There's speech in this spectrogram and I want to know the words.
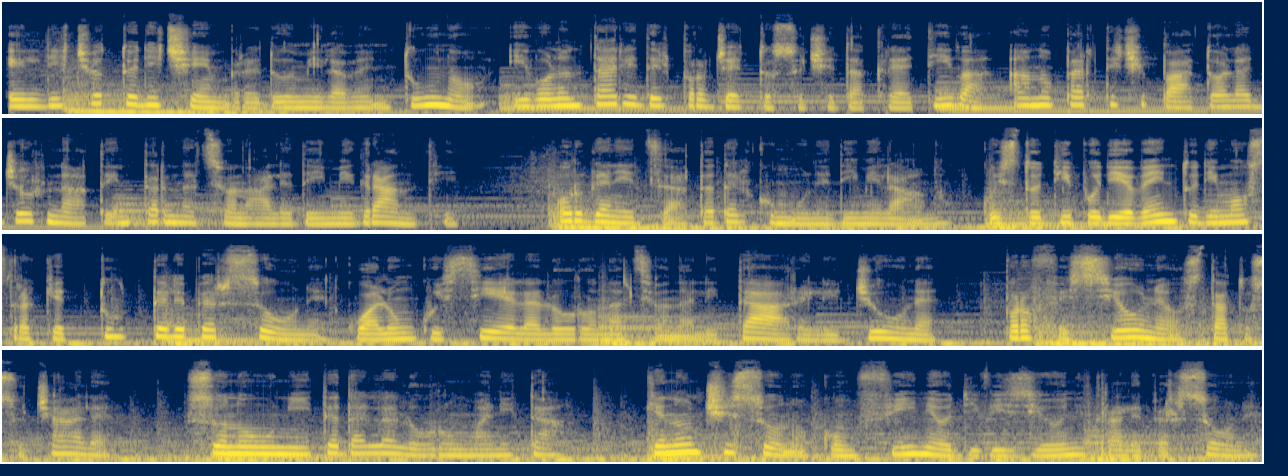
Il 18 dicembre 2021 i volontari del progetto Società Creativa hanno partecipato alla Giornata internazionale dei migranti, organizzata dal Comune di Milano. Questo tipo di evento dimostra che tutte le persone, qualunque sia la loro nazionalità, religione, professione o stato sociale, sono unite dalla loro umanità, che non ci sono confini o divisioni tra le persone,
